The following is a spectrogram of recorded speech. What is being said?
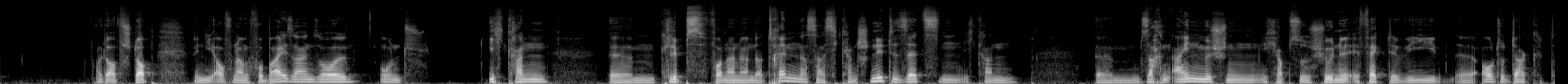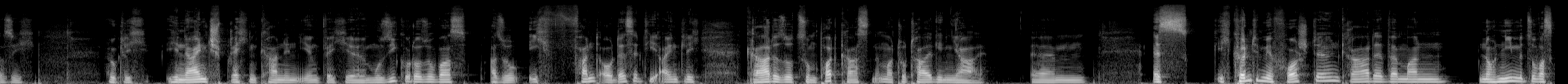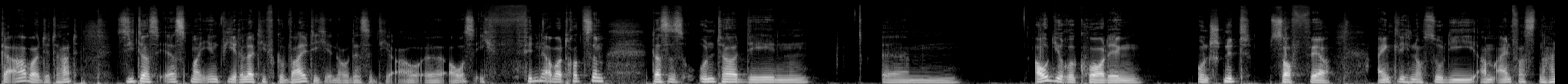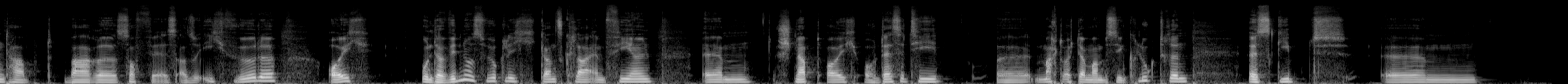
Oder auf Stopp, wenn die Aufnahme vorbei sein soll. Und ich kann ähm, Clips voneinander trennen. Das heißt, ich kann Schnitte setzen, ich kann ähm, Sachen einmischen. Ich habe so schöne Effekte wie äh, Autoduck, dass ich wirklich hineinsprechen kann in irgendwelche Musik oder sowas. Also ich fand Audacity eigentlich gerade so zum Podcasten immer total genial. Ähm, es, ich könnte mir vorstellen, gerade wenn man noch nie mit sowas gearbeitet hat, sieht das erstmal irgendwie relativ gewaltig in Audacity äh, aus. Ich finde aber trotzdem, dass es unter den ähm, Audio-Recording und Schnittsoftware eigentlich noch so die am einfachsten handhabbare Software ist. Also ich würde euch unter Windows wirklich ganz klar empfehlen, ähm, schnappt euch Audacity, äh, macht euch da mal ein bisschen klug drin. Es gibt ähm,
